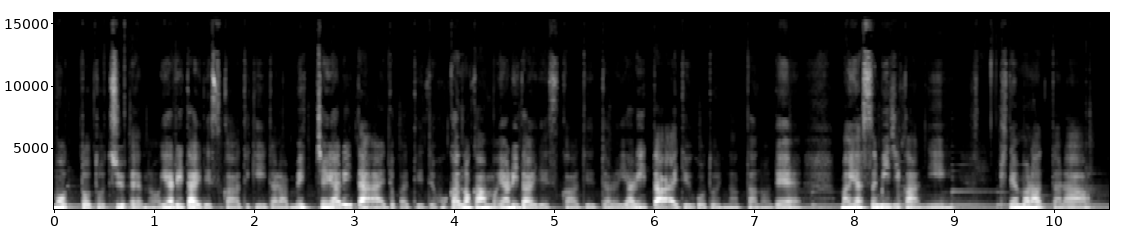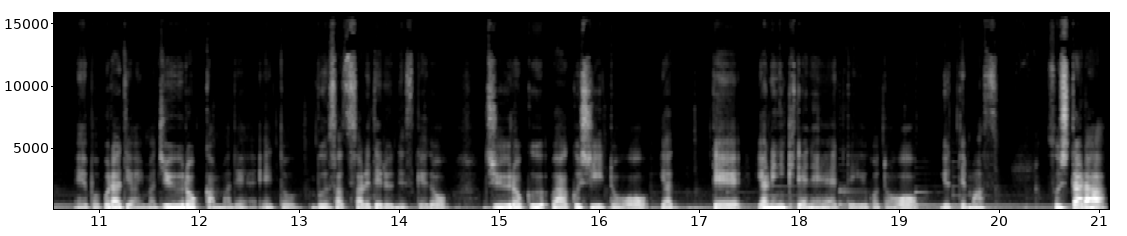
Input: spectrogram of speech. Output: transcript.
もっと途中あの「やりたいですか?」って聞いたら「めっちゃやりたい」とかって言って「他の間もやりたいですか?」って言ったら「やりたい」ということになったので、まあ、休み時間に来てもらったらえー、ポプラティは今16巻まで、えーと、分冊されてるんですけど16ワークシートをやってやりに来てねっていうことを言ってます。そしたら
